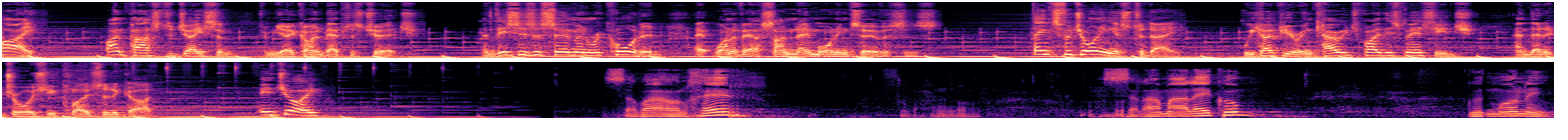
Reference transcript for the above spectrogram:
Hi, I'm Pastor Jason from Yokine Baptist Church, and this is a sermon recorded at one of our Sunday morning services. Thanks for joining us today. We hope you're encouraged by this message and that it draws you closer to God. Enjoy. صباح الخير السلام عليكم good morning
